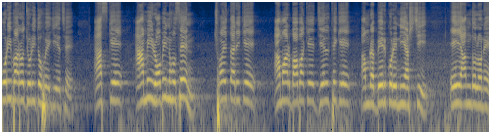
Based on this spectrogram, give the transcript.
পরিবারও জড়িত হয়ে গিয়েছে। আজকে আমি রবিন হোসেন, ছয় তারিখে আমার বাবাকে জেল থেকে আমরা বের করে নিয়ে আসছি এই আন্দোলনে।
